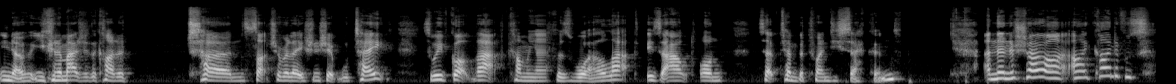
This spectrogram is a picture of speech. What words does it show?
you know, you can imagine the kind of turn such a relationship will take. So we've got that coming up as well. That is out on September 22nd. And then a show I, I kind of was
